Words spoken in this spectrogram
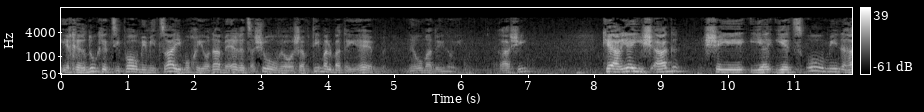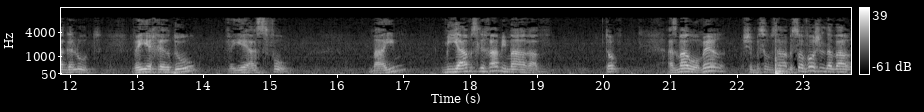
יחרדו כציפור ממצרים וכיונה מארץ אשור, והושבתים על בתיהם, נאום אדינוי. רש"י, כאריה ישאג, שיצאו מן הגלות, ויחרדו ויאספו. מים, מים, סליחה, ממערב. טוב, אז מה הוא אומר? שבסופו של דבר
